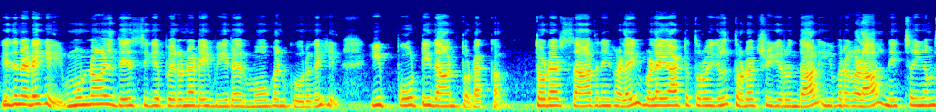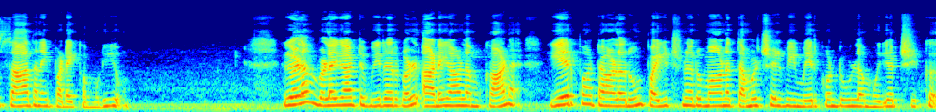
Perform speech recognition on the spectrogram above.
இதனிடையே முன்னாள் தேசிய பெருநடை வீரர் மோகன் கூறுகையில் இப்போட்டிதான் தொடக்கம். தொடர் சாதனைகளை விளையாட்டுத் துறையில் தொடர்ச்சி இருந்தால் இவர்களால் நிச்சயம் சாதனை படைக்க முடியும். இளம் விளையாட்டு வீரர்கள் அடையாளம் காண ஏற்பாட்டாளரும் பயிற்றுனருமான தமிழ்ச்செல்வி மேற்கொண்டுள்ள முயற்சிக்கு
